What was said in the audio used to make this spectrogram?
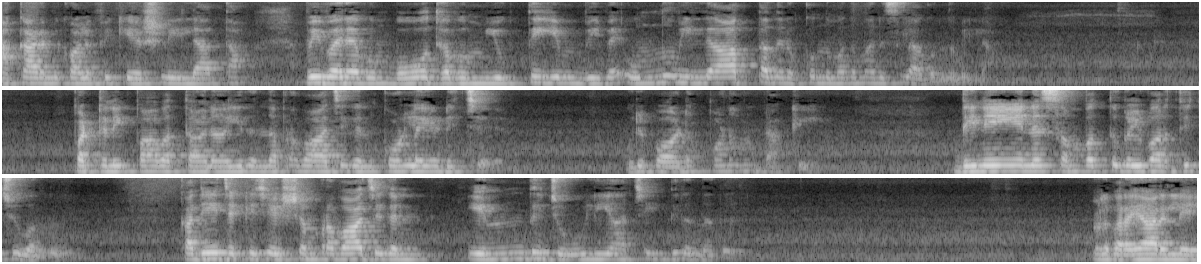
അക്കാഡമിക് ക്വാളിഫിക്കേഷൻ ഇല്ലാത്ത വിവരവും ബോധവും യുക്തിയും വിവ ഒന്നുമില്ലാത്ത നിനക്കൊന്നും അത് മനസ്സിലാകുന്നുമില്ല. പട്ടിണിപ്പാവത്താനായിരുന്ന പ്രവാചകൻ കൊള്ളയടിച്ച് ഒരുപാട് പണമുണ്ടാക്കി. ദിനേന സമ്പത്തുകൾ വർദ്ധിച്ചു വന്നു. ഖദീജയ്ക്ക് ശേഷം പ്രവാചകൻ എന്ത് ജോലിയാ ചെയ്തിരുന്നത്? നമ്മൾ പറയാറില്ലേ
